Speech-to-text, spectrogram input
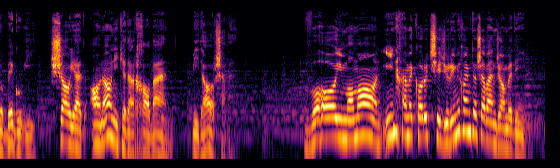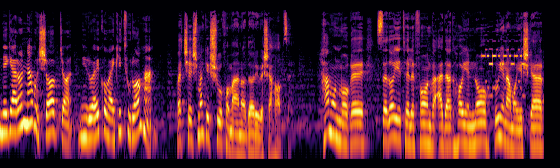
و بگویید شاید آنانی که در خوابند بیدار شوند. وای مامان این همه کارو چجوری می‌خوایم تا شب انجام بدیم؟ نگران نباش شاب جان نیروهای کمکی تو راهن. و چشمک شوخ و معناداری به شهاب زد. همون موقع صدای تلفن و عددهای نه روی نمایشگر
